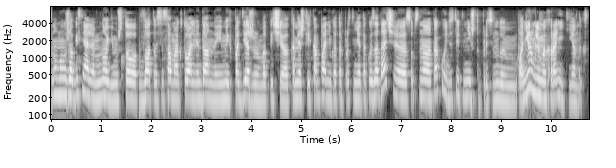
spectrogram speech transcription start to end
Ну, мы уже объясняли многим, что в Атласе самые актуальные данные, и мы их поддерживаем, в отличие от коммерческих компаний, у которых просто нет такой задачи. Собственно, какую действительно нишу претендуем? Планируем ли мы хранить Яндекс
